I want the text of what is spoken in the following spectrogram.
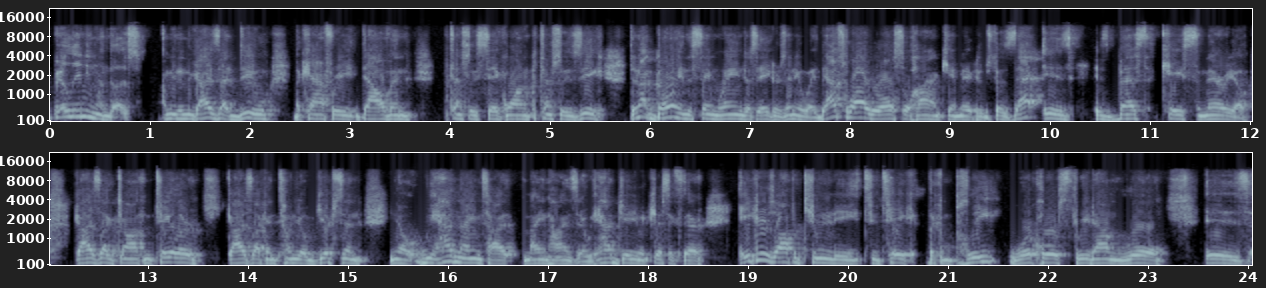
barely anyone does. I mean, the guys that do, McCaffrey, Dalvin, potentially Saquon, potentially Zeke, they're not going in the same range as Akers anyway. That's why we're all so high on Cam Akers because that is his best case scenario. Guys like Jonathan Taylor, guys like Antonio Gibson, you know, we Nyheim, Nyheim Hines there. We have JD McKissic there. Akers' opportunity to take the complete workhorse three down role is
